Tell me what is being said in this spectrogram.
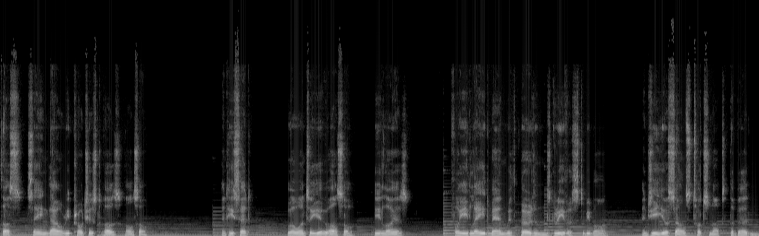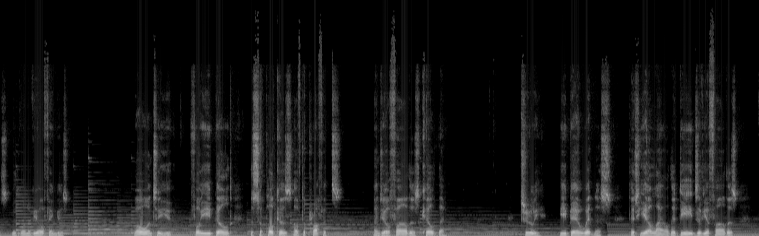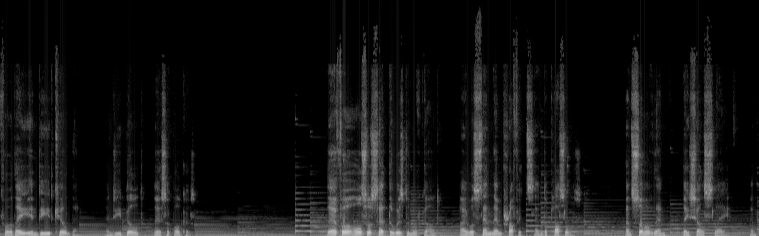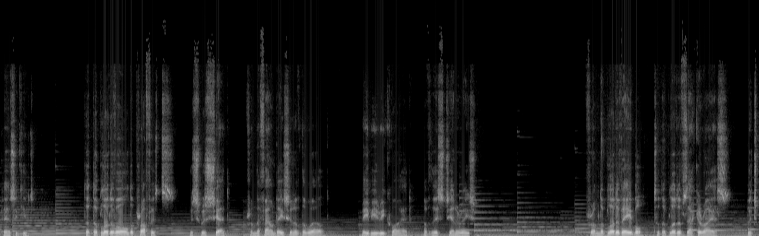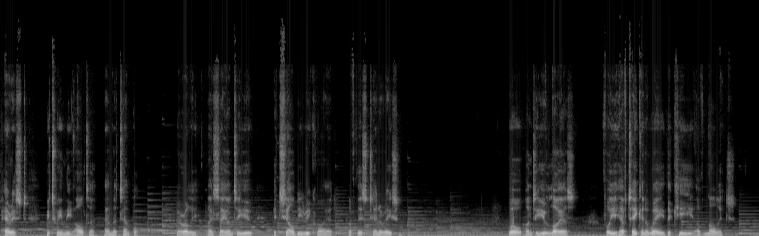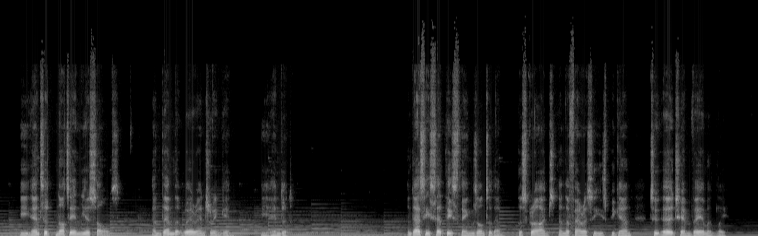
thus saying thou reproachest us also? And he said, Woe unto you also, ye lawyers, for ye laid men with burdens grievous to be borne, and ye yourselves touch not the burdens with one of your fingers. Woe unto you, for ye build the sepulchres of the prophets, and your fathers killed them. Truly, ye bear witness that ye allow the deeds of your fathers, for they indeed killed them, and ye build their sepulchres. Therefore also said the wisdom of God, I will send them prophets and apostles, and some of them they shall slay and persecute, that the blood of all the prophets, which was shed from the foundation of the world, may be required of this generation. From the blood of Abel to the blood of Zacharias, which perished between the altar and the temple, verily I say unto you, it shall be required of this generation. Woe unto you, lawyers, for ye have taken away the key of knowledge. Ye entered not in yourselves, and them that were entering in ye hindered. And as he said these things unto them, the scribes and the Pharisees began to urge him vehemently,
